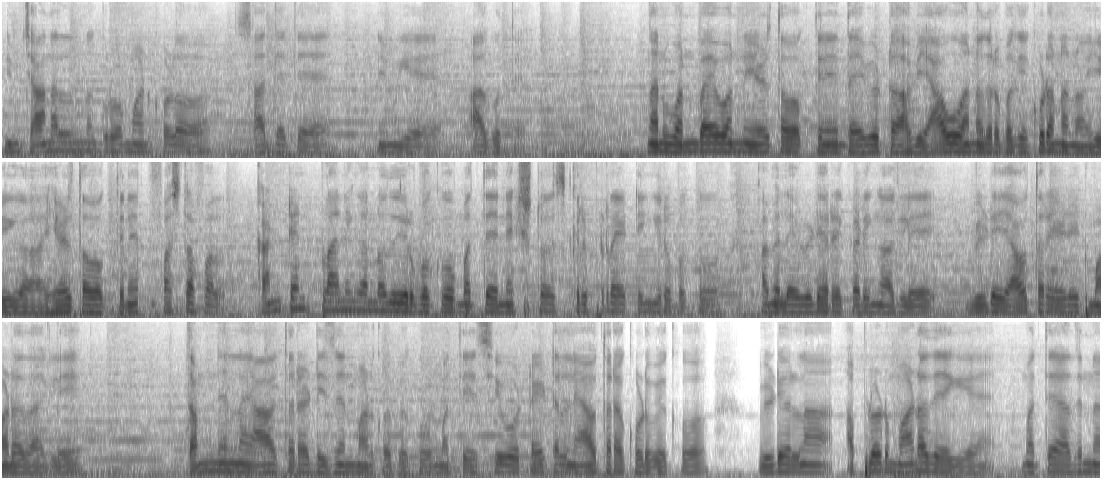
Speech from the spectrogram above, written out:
ನಿಮ್ಮ ಚಾನಲನ್ನು ಗ್ರೋ ಮಾಡ್ಕೊಳ್ಳೋ ಸಾಧ್ಯತೆ ನಿಮಗೆ ಆಗುತ್ತೆ. ನಾನು ಒನ್ ಬೈ ಒನ್ ಹೇಳ್ತಾ ಹೋಗ್ತೇನೆ. ದಯವಿಟ್ಟು ಅವು ಯಾವುವು ಅನ್ನೋದ್ರ ಬಗ್ಗೆ ಕೂಡ ನಾನು ಈಗ ಹೇಳ್ತಾ ಹೋಗ್ತೇನೆ. First of all content planning ಅನ್ನೋದು ಇರಬೇಕು, ಮತ್ತು ನೆಕ್ಸ್ಟ್ ಸ್ಕ್ರಿಪ್ಟ್ ರೈಟಿಂಗ್ ಇರಬೇಕು, ಆಮೇಲೆ ವಿಡಿಯೋ ರೆಕಾರ್ಡಿಂಗ್ ಆಗಲಿ ವಿಡಿಯೋ ಯಾವ ಥರ ಎಡಿಟ್ ಮಾಡೋದಾಗಲಿ ತಮ್ಮನೆಲ್ಲ ಯಾವ ಥರ ಡಿಸೈನ್ ಮಾಡ್ಕೋಬೇಕು ಮತ್ತು ಎಸ್ ಸಿ ಒ ಟೈಟಲ್ನ ಯಾವ ಥರ ಕೊಡಬೇಕು ವೀಡಿಯೋನ ಅಪ್ಲೋಡ್ ಮಾಡೋದು ಹೇಗೆ, ಮತ್ತು ಅದನ್ನು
